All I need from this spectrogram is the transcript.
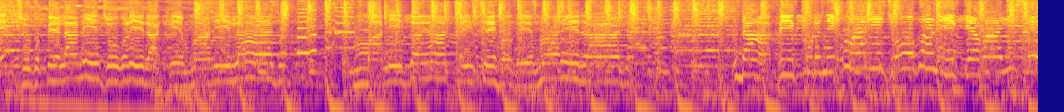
એક જુગ પેલાની જોગણી રાખે મારી લાજ. માની દયા થઈ હવે મારે રાજ. ડાભી કુળની મારી જોગણી કહેવાય છે.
